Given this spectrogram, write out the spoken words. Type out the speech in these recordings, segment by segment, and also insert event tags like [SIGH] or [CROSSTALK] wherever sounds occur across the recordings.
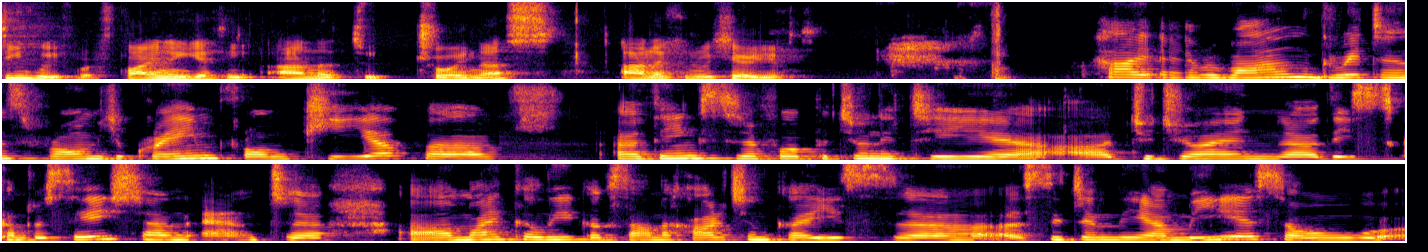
think we are finally getting Anna to join us. Anna, can we hear you? Hi, everyone. Greetings from Ukraine, from Kiev. Uh, uh, thanks for opportunity uh, to join uh, this conversation. And uh, uh, my colleague Oksana Kharchenko is sitting near me, so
